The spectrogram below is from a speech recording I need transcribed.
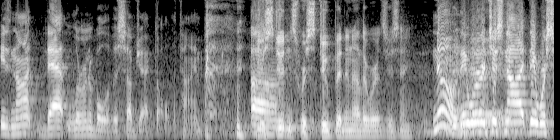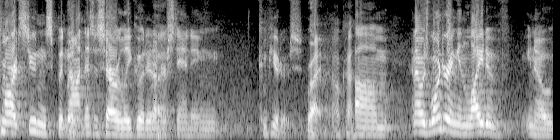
is not that learnable of a subject all the time. Your Um, students were stupid, in other words, you're saying? No, they were just not, they were smart students, but But- not necessarily good at Right. understanding computers. Right, okay. Um, and I was wondering, in light of you know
